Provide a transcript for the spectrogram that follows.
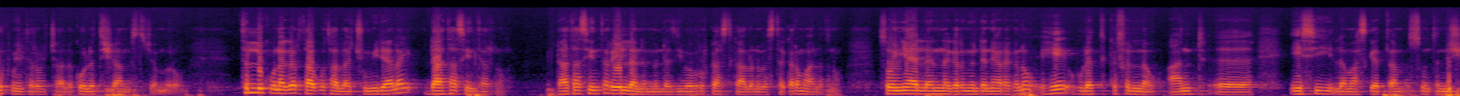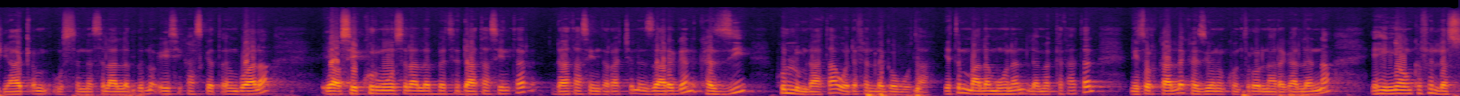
documentary ዎች አለ። ከ2005 ጀምሮ ትልቁ ነገር ታውቁታላችሁ፣ ሚዲያ ላይ data center ነው። data center የለንም እንደዚህ በ broadcast ካልሆነ በስተቀር ማለት ነው። ሰው እኛ ያለን ነገር ምንድን ያደረግነው? ይሄ ሁለት ክፍል ነው። አንድ AC ለማስገጠም እሱን ትንሽ የአቅም ውስንነት ስላለብን ነው። AC ካስገጠምን በኋላ ያው secure መሆን ስላለበት data center data center ኣችን እዛ አድርገን ከዚህ ሁሉም data ወደ ፈለገው ቦታ የትም አለመሆነን ለመከታተል ኔትወርክ አለ። ከዚህ ሆነን control እናደርጋለን እና ይሄኛውን ክፍል ለሱ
